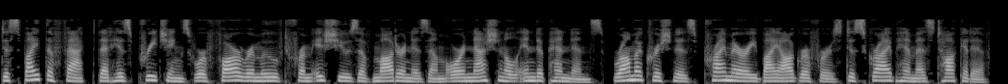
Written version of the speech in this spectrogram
despite the fact that his preachings were far removed from issues of modernism or national independence. Ramakrishna's primary biographers describe him as talkative,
